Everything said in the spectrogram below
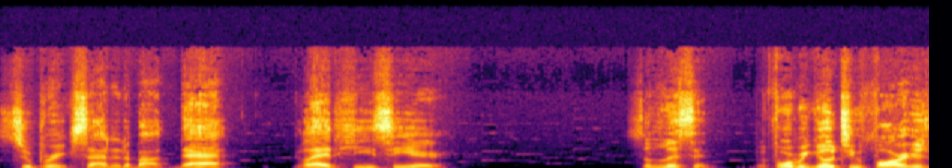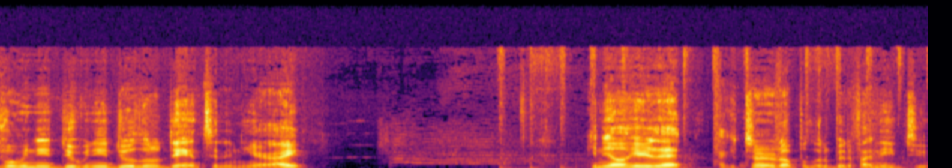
Super excited about that. Glad he's here. So, listen, before we go too far, here's what we need to do. We need to do a little dancing in here, right? Can y'all hear that? I can turn it up a little bit if I need to.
